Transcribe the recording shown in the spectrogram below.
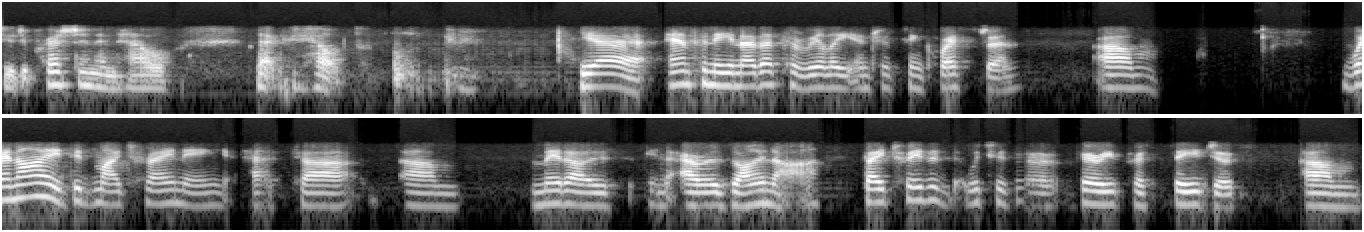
to depression and how that could help. Yeah, Anthony, you know, that's a really interesting question. Um, when I did my training at uh, um, Meadows in Arizona, they treated, which is a very prestigious um,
